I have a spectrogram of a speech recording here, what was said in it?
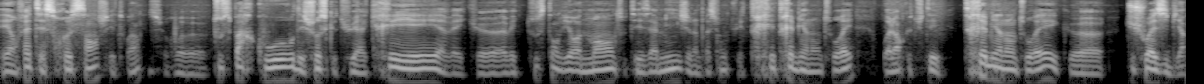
Et en fait, elle se ressent chez toi sur euh, tout ce parcours, des choses que tu as créées avec, avec tout cet environnement, tous tes amis. J'ai l'impression que tu es très très bien entouré, ou alors que tu t'es très bien entouré et que tu choisis bien.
